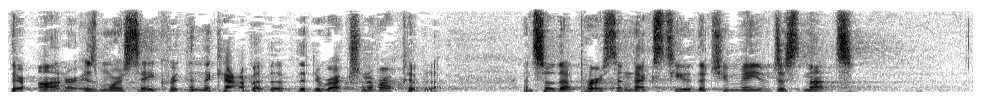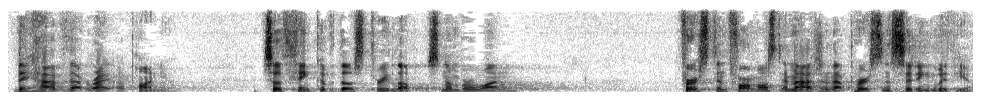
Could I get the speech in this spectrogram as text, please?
Their honor is more sacred than the Kaaba, the, the direction of our Qibla. And so that person next to you that you may have just met, they have that right upon you. So think of those three levels. Number one, first and foremost, imagine that person sitting with you.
